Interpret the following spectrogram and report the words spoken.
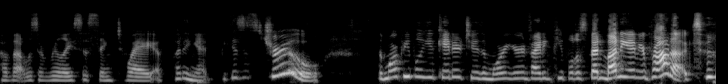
thought that was a really succinct way of putting it because it's true. The more people you cater to, the more you're inviting people to spend money on your product.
